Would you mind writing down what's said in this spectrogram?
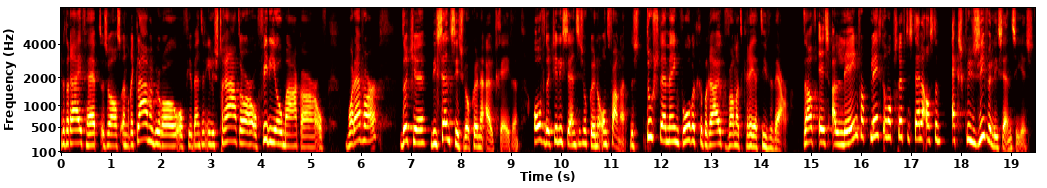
bedrijf hebt, zoals een reclamebureau of je bent een illustrator of videomaker of whatever dat je licenties wil kunnen uitgeven. Of dat je licenties wil kunnen ontvangen. Dus toestemming voor het gebruik van het creatieve werk. Dat is alleen verplicht om op schrift te stellen als het een exclusieve licentie is.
